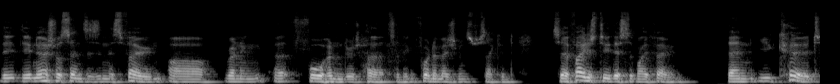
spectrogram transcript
the, the inertial sensors in this phone are running at 400 hertz, I think 400 measurements per second. So if I just do this with my phone, then you could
